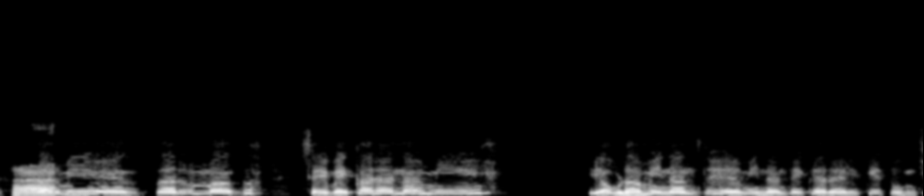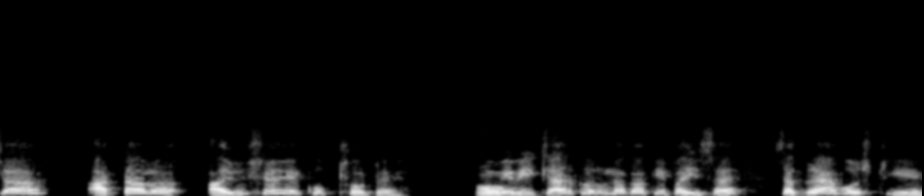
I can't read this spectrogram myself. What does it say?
हा. तर मी तर मग सेवेकरांना मी एवढं हम्म. विनंती विनंती करेल की तुमच्या आता म- आयुष्य हे खूप छोटं आहे. हो. तुम्ही विचार करू नका की पैसा आहे. सगळ्या गोष्टी आहे.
